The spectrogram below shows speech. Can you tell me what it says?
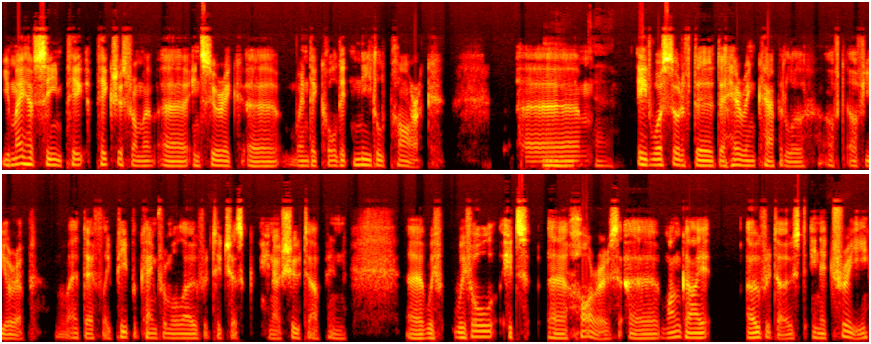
you may have seen pi- pictures from uh, in Zurich uh, when they called it Needle Park. Mm, um, okay. It was sort of the the heroin capital of of Europe. definitely, people came from all over to just you know shoot up in uh, with with all its uh, horrors. Uh, one guy overdosed in a tree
